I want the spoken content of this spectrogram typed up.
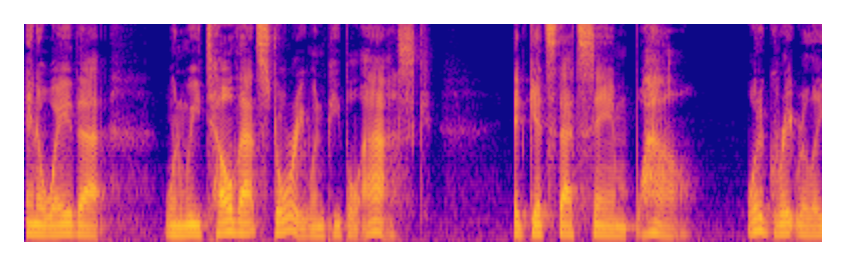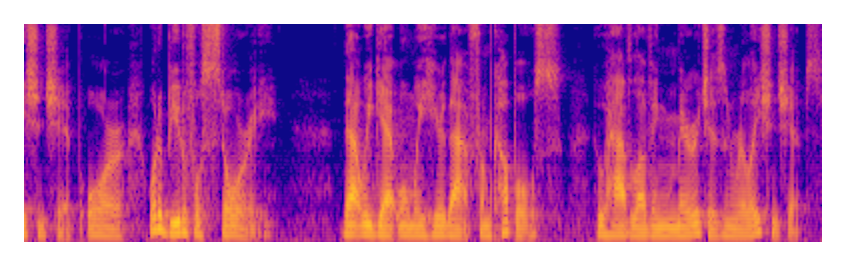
in a way that when we tell that story, when people ask, it gets that same, wow, what a great relationship, or what a beautiful story that we get when we hear that from couples who have loving marriages and relationships.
